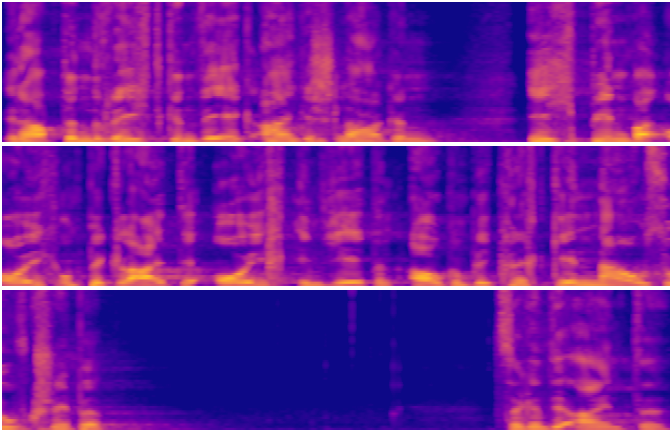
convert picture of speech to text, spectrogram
Ihr habt den richtigen Weg eingeschlagen. Ich bin bei euch und begleite euch in jedem Augenblick. Kann ich genauso aufgeschrieben. Jetzt sagen die einen,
